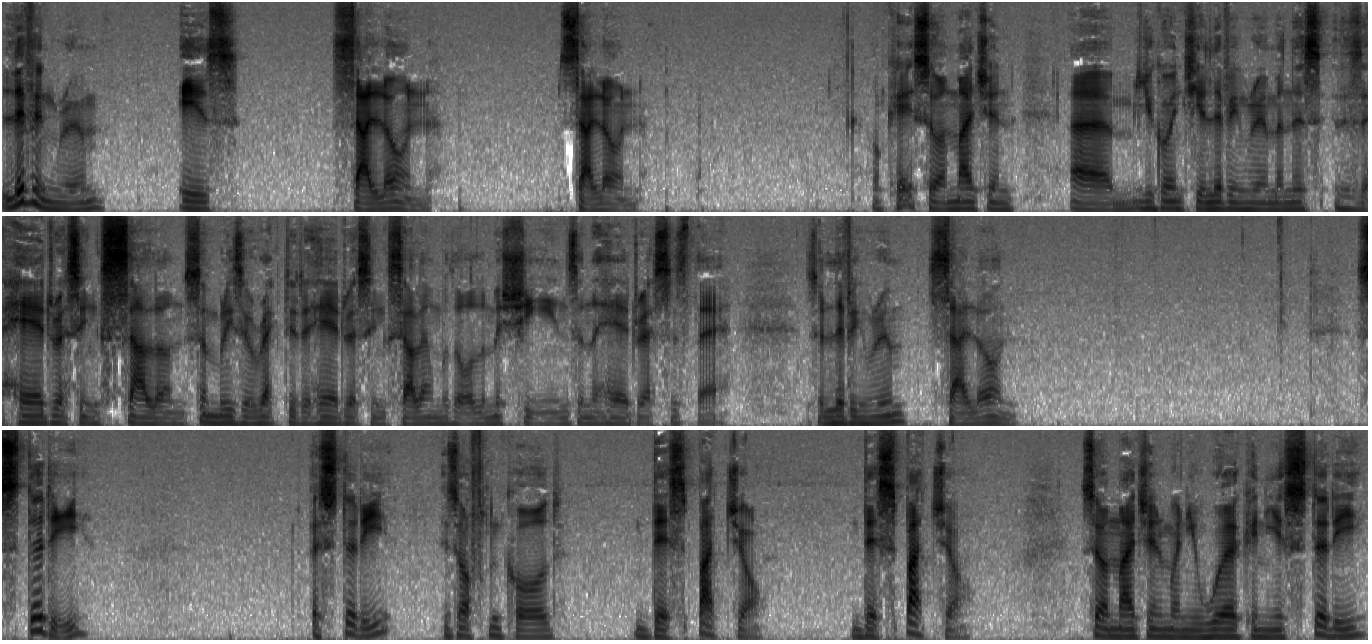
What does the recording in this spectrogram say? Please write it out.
Living room is salon. Salon. Okay, so imagine um, you go into your living room and there's, there's a hairdressing salon. Somebody's erected a hairdressing salon with all the machines and the hairdressers there. So living room, salon. Study, a study is often called despacho. Despacho. So imagine when you work in your study,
